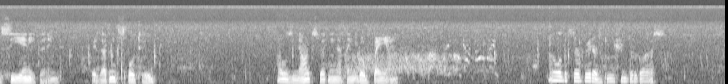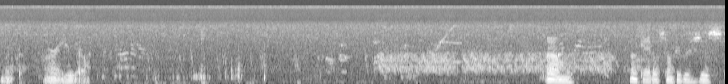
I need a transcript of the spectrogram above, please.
didn't see anything. Wait, is that gonna explode too? I was not expecting that thing to go BAM. Oh, look, it's Darth Vader. Can you shoot through the glass? Nope. Alright, here we go. Um, okay, those stormtroopers just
